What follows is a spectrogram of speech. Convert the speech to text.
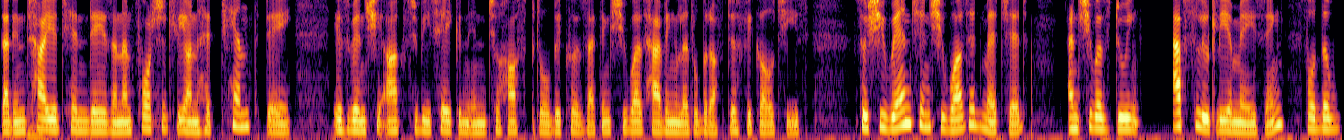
that entire 10 days. And unfortunately, on her 10th day is when she asked to be taken into hospital because I think she was having a little bit of difficulties. So she went in, she was admitted, and she was doing absolutely amazing. For the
